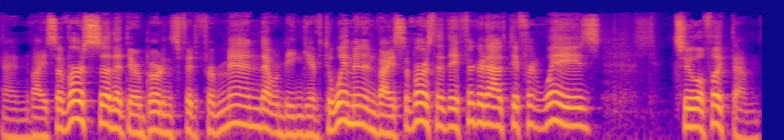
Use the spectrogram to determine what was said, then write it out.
and vice versa, that there were burdens fit for men that were being given to women, and vice versa, that they figured out different ways to afflict them.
